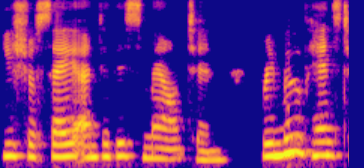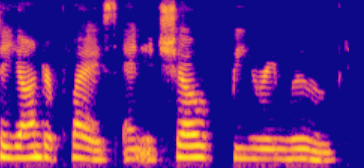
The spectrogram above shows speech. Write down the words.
ye shall say unto this mountain, Remove hence to yonder place, and it shall be removed,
